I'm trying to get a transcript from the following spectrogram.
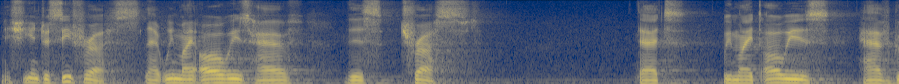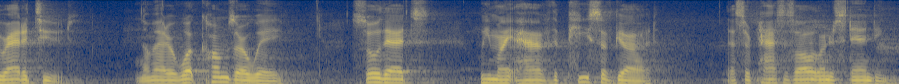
may she intercede for us that we might always have this trust, that we might always have gratitude no matter what comes our way, so that we might have the peace of God that surpasses all understanding.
